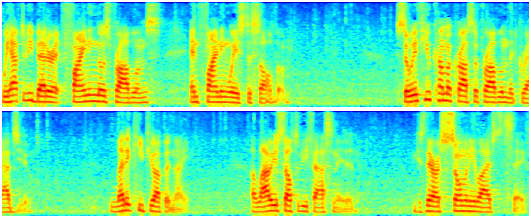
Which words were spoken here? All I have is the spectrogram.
We have to be better at finding those problems and finding ways to solve them. So if you come across a problem that grabs you, let it keep you up at night. Allow yourself to be fascinated, because there are so many lives to save.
